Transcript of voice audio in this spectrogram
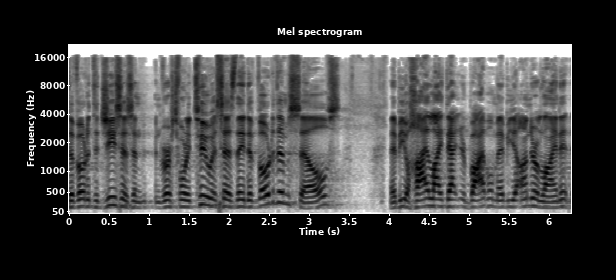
devoted to Jesus. And in verse 42, it says, They devoted themselves Maybe you highlight that in your Bible, maybe you underline it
